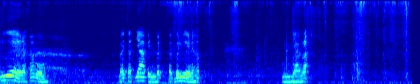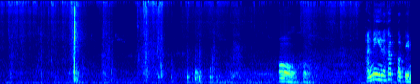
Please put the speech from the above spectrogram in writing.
เลื่อยนะครับผม ใบตัดหญ้าเป็นแบบใบเลื่อยนะครับ หนึ่งอยางละโอ้โห อันนี้นะครับก็เป็น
